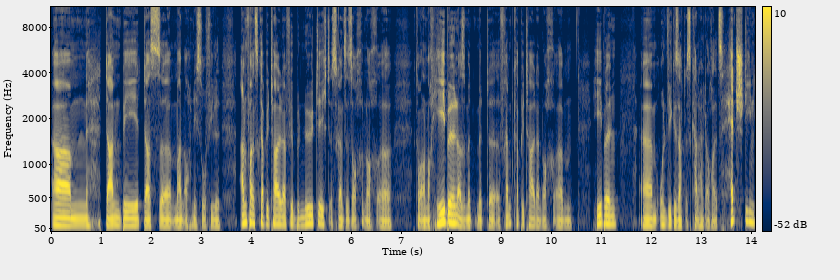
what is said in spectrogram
Ähm, dann B, dass äh, man auch nicht so viel Anfangskapital dafür benötigt. Das Ganze ist auch noch, äh, kann man auch noch hebeln, also mit, mit äh, Fremdkapital dann noch ähm, hebeln. Ähm, und wie gesagt, es kann halt auch als Hedge dienen.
